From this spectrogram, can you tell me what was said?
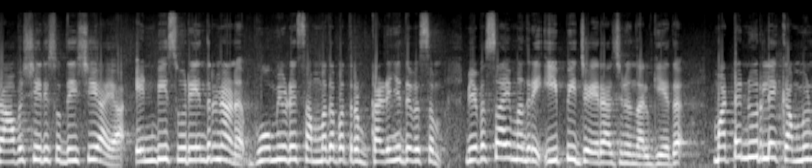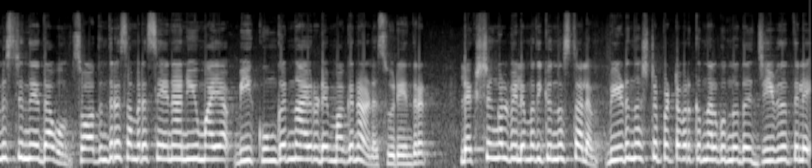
ചാവശ്ശേരി സ്വദേശിയായ എൻ ബി സുരേന്ദ്രനാണ് ഭൂമിയുടെ സമ്മതപത്രം കഴിഞ്ഞ ദിവസം വ്യവസായ മന്ത്രി ഇ പി ജയരാജന് നൽകിയത്. മട്ടന്നൂരിലെ കമ്മ്യൂണിസ്റ്റ് നേതാവും സ്വാതന്ത്ര്യ സമര സേനാനിയുമായ വി. കുങ്കൻ നായരുടെ മകനാണ് സുരേന്ദ്രൻ. ലക്ഷങ്ങൾ വിലമതിക്കുന്ന സ്ഥലം വീട് നഷ്ടപ്പെട്ടവർക്ക് നൽകുന്നത് ജീവിതത്തിലെ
